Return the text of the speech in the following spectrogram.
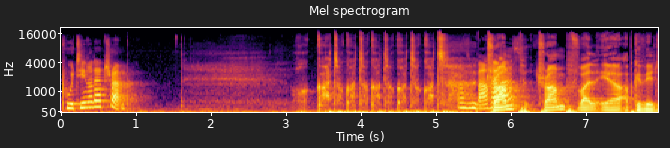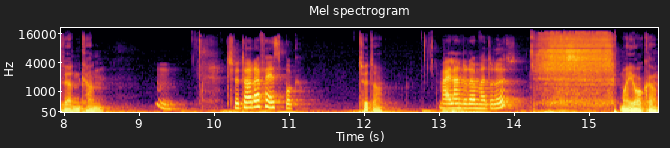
Putin oder Trump? Oh Gott, oh Gott, oh Gott, oh Gott, oh Gott. Trump, heraus? Trump, weil er abgewählt werden kann. Hm. Twitter oder Facebook? Twitter. Mailand oder Madrid? Mallorca.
